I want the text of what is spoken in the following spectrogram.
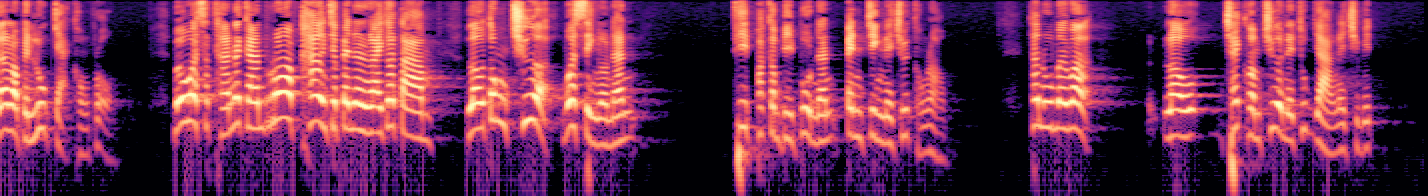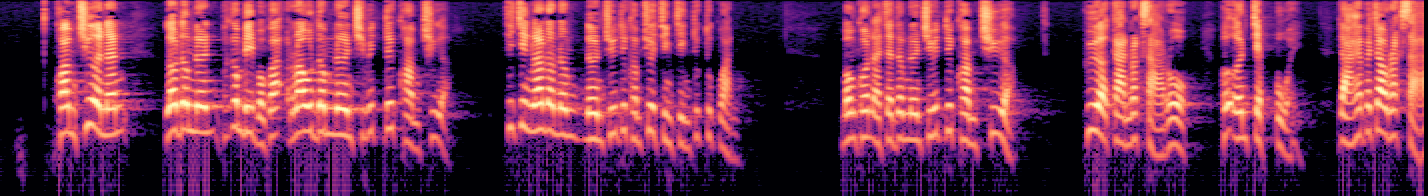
และเราเป็นลูกแกะของพระองค์ไม่ว่าสถานการณ์รอบข้างจะเป็นอะไรก็ตาม เราต้องเชื่อว่าสิ่งเหล่านั้น ที่พระคัมภีร์พูดนั้นเป็นจริงในชีวิตของเราท่านรู้ไหมว่าเราใช้ความเชื่อในทุกอย่างในชีวิต ความเชื่อนั้น เราดำเนินพระคัมภีร์บอกว่าเราดำเนินชีวิตด้วยความเชื่อ ที่จริงแล้วเราดำเนินชีวิตด้วยความเชื่อจริง ๆ ทุกๆวัน บางคนอาจจะดำเนินชีวิตด้วยความเชื่อ เพื่อการรักษาโรค เพอเอิญเจ็บป่วย อยากให้พระเจ้ารักษา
